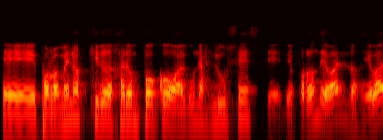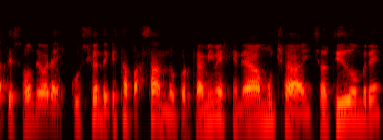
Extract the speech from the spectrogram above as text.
eh, por lo menos quiero dejar un poco algunas luces de, por dónde van los debates o dónde va la discusión de qué está pasando, porque a mí me generaba mucha incertidumbre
